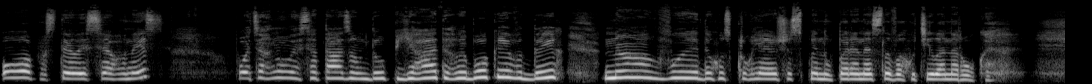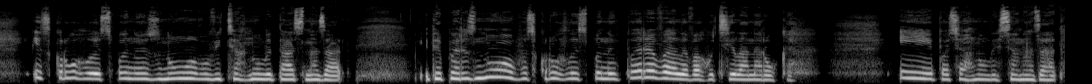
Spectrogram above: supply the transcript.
Опустилися вниз. Потягнулися тазом до п'ят. Глибокий вдих. На видиху, скругляючи спину, перенесли вагу тіла на руки. І з круглою спиною знову відтягнули таз назад. І тепер знову з круглою спиною перевели вагу тіла на руки. І потягнулися назад.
